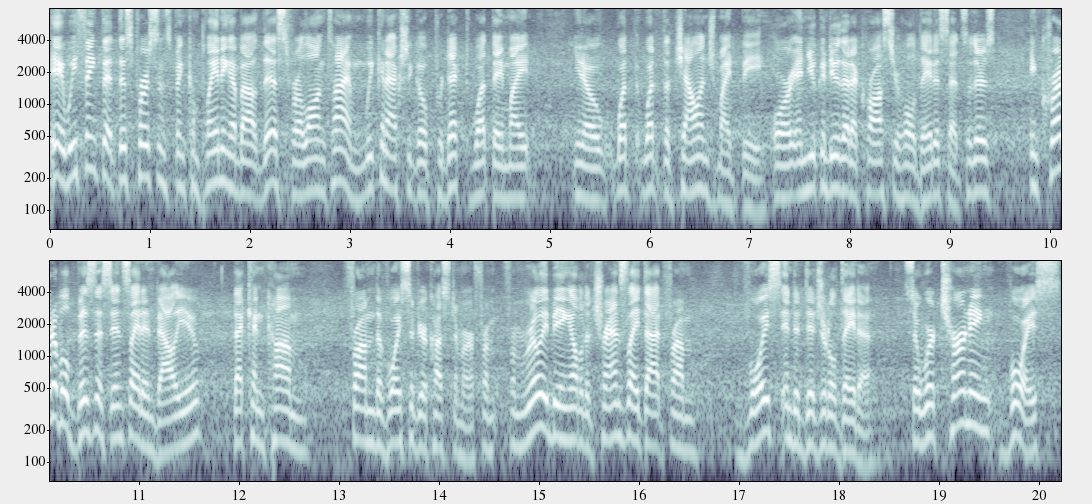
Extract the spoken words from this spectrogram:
Hey, we think that this person's been complaining about this for a long time. We can actually go predict what they might you know, what, what the challenge might be, or, and you can do that across your whole data set. So there's incredible business insight and value that can come from the voice of your customer, from, from really being able to translate that from voice into digital data. So we're turning voice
